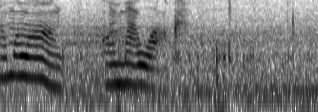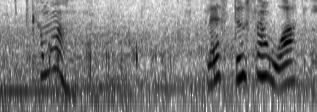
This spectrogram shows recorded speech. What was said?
Come along on my walk. Come on. Let's do some walking.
